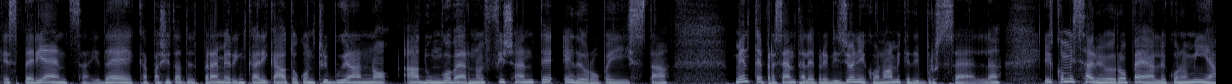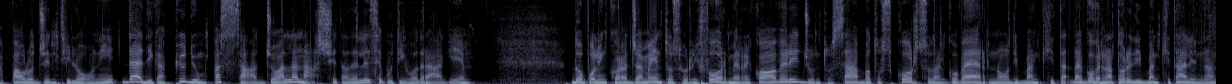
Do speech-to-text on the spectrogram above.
Esperienza, idee e capacità del Premier incaricato contribuiranno ad un governo efficiente ed europeista. Mentre presenta le previsioni economiche di Bruxelles, il commissario europeo all'economia Paolo Gentiloni dedica più di un passaggio alla nascita dell'esecutivo Draghi. Dopo l'incoraggiamento su riforme e recovery giunto sabato scorso dal, Banchita- dal governatore di Banca Italia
